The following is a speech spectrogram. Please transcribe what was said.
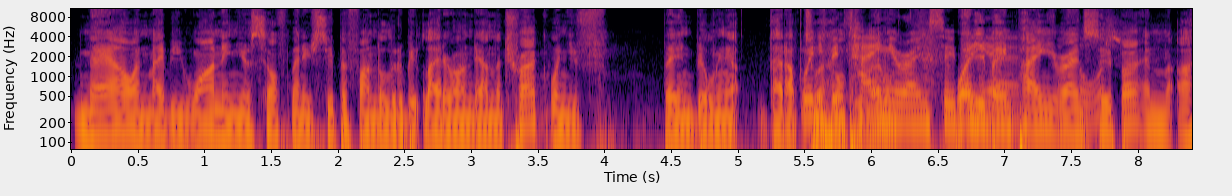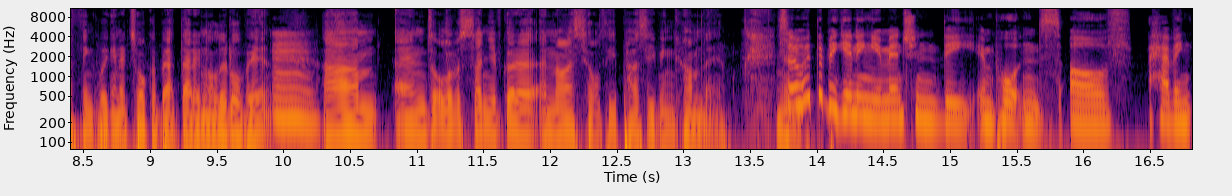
now, and maybe one in your self-managed super fund a little bit later on down the track when you've been building up that up When to you've a been healthy paying level. your own super, when you've been paying your own thought. super, and I think we're going to talk about that in a little bit. Mm. Um, and all of a sudden, you've got a, a nice, healthy passive income there. So at the beginning, you mentioned the importance of having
